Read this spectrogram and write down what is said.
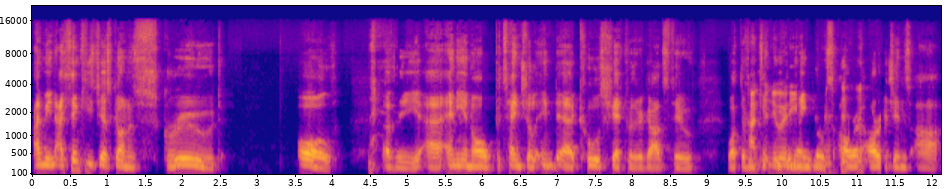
i mean i think he's just gone and screwed all of the uh, any and all potential in, uh, cool shit with regards to what the weeping- Continuity. angels or, origins are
